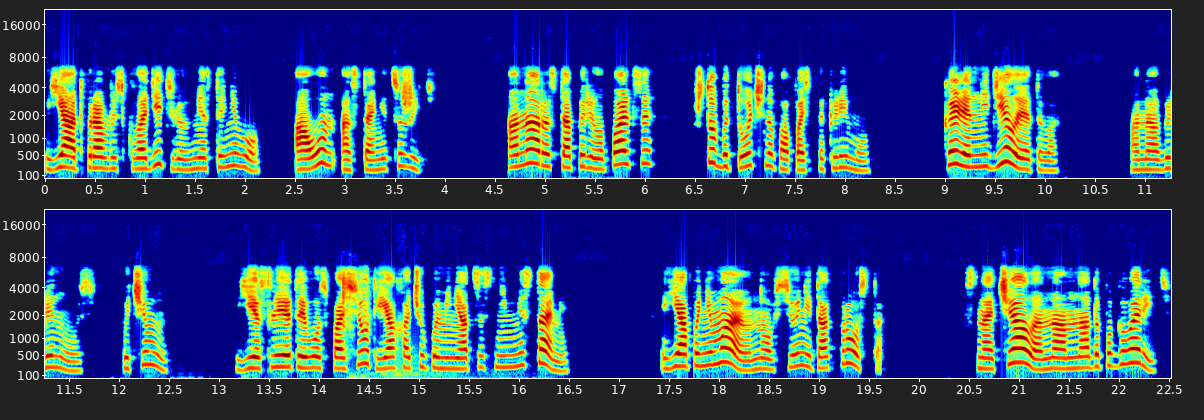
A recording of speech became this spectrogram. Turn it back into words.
Я отправлюсь к владетелю вместо него, а он останется жить». Она растопырила пальцы, чтобы точно попасть на клеймо. «Кэлен, не делай этого!» Она оглянулась. «Почему? Если это его спасет, я хочу поменяться с ним местами». «Я понимаю, но все не так просто. Сначала нам надо поговорить.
